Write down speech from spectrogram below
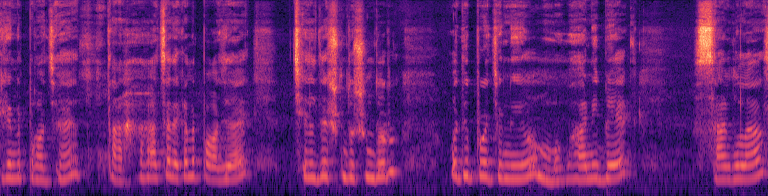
এখানে পাওয়া যায় তাছাড়া এখানে পাওয়া যায়। ছেলেদের সুন্দর সুন্দর, অতি প্রয়োজনীয় মানি ব্যাগ সানগ্লাস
